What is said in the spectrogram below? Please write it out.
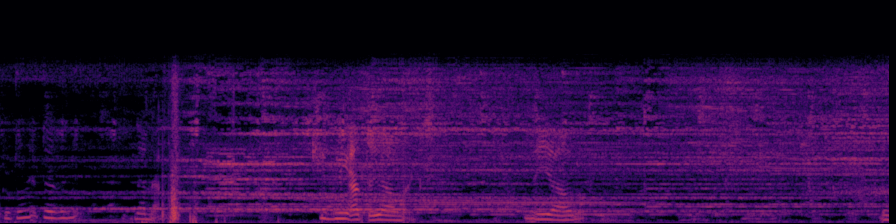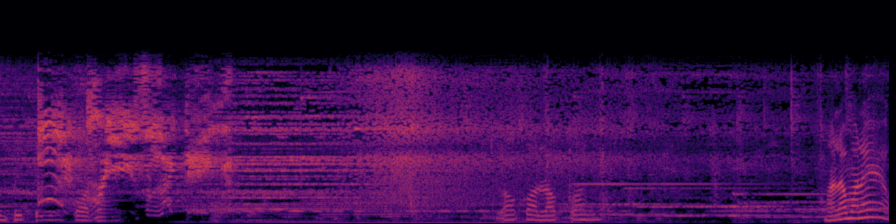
ตัวตรงนี้ตัวตรงนี้นั่นแหละคลิปนี้อาจจะยาวหน่อยไม่ยาวหรอก ลงไปตีมังกรนะ Freeze lightning. รอก่อนรอก่อน มาแล้วมาแล้ว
